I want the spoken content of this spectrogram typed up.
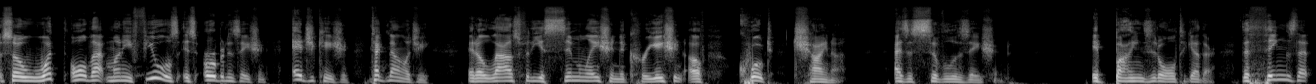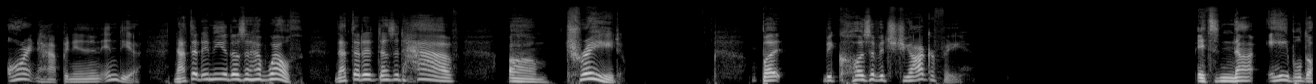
so what all that money fuels is urbanization, education, technology. It allows for the assimilation, the creation of, quote, China as a civilization. It binds it all together. The things that aren't happening in India. Not that India doesn't have wealth, not that it doesn't have um, trade, but because of its geography, it's not able to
